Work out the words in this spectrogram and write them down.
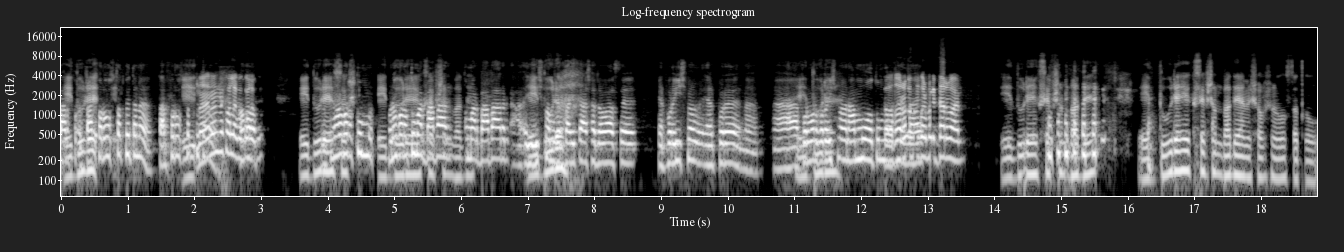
তারপর তারপর উস্তাদ কইতে না তারপর উস্তাদ না। না না। এই করো এই দুইটা তোমার বাবার তোমার বাবার এই ইসমামের বাড়িতে আসা যাওয়া আছে এরপরে ইসমাম এরপরে না মনে করো দুইটা- ইসমামের আম্মুও তোমরা এই দুইটা এক্সেপশন বাদে এই দুইটা এক্সেপশন বাদে আমি সবসময় উস্তাদ কমো।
